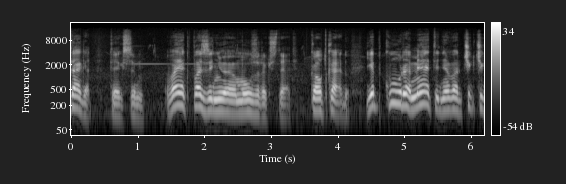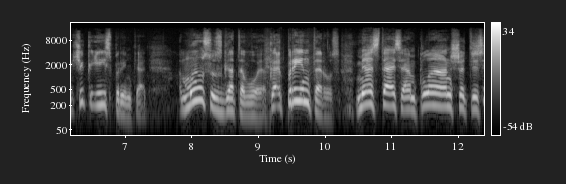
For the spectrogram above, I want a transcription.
Tagad, teiksim, vajag paziņojumu uzrakstīt kaut kādu. Jebkura mētiņa var čik, čik, čik izprintēt. Mūsus gatavoja, kā printerus. Mēs taisām planšetes,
